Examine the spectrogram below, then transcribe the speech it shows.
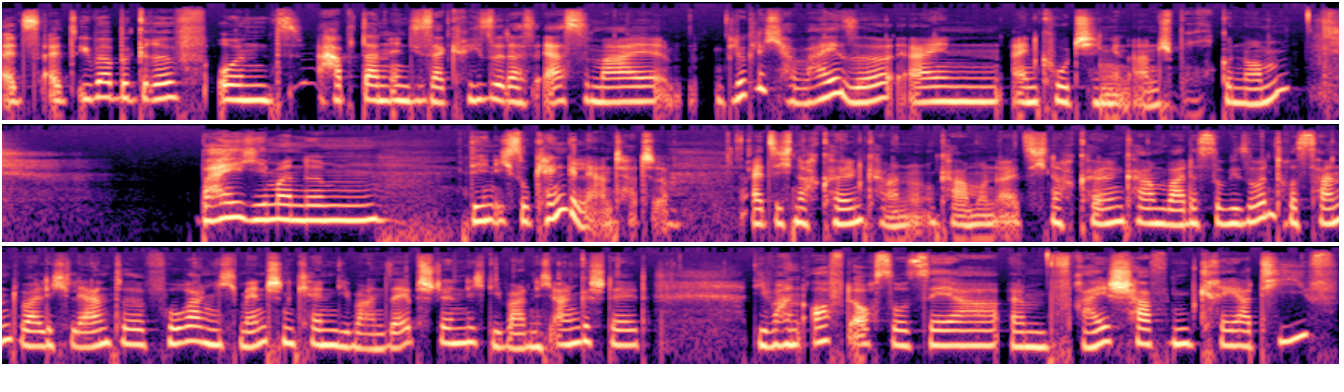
als, als Überbegriff und habe dann in dieser Krise das erste Mal glücklicherweise ein, ein Coaching in Anspruch genommen bei jemandem, den ich so kennengelernt hatte als ich nach Köln kam. Und als ich nach Köln kam, war das sowieso interessant, weil ich lernte vorrangig Menschen kennen, die waren selbstständig, die waren nicht angestellt. Die waren oft auch so sehr ähm, freischaffend, kreativ.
